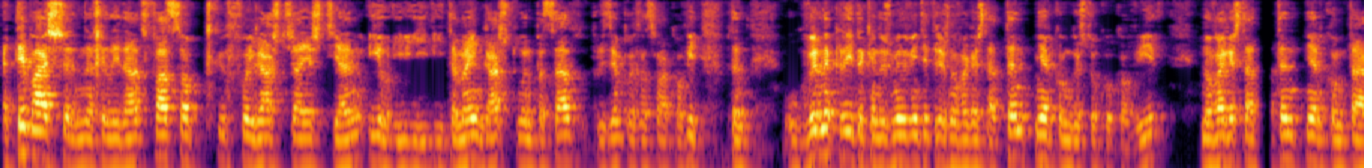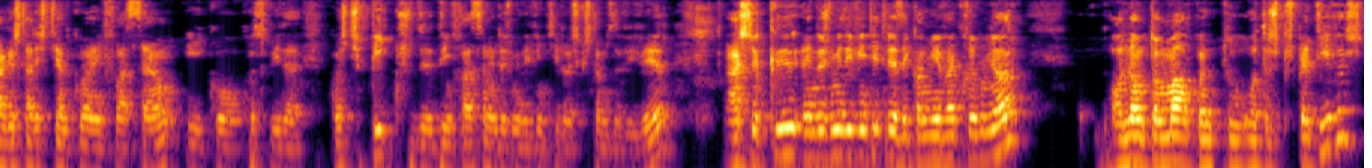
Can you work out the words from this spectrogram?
até baixa, na realidade, face ao que foi gasto já este ano e, e, e, também gasto do ano passado, por exemplo, em relação à Covid. Portanto, o Governo acredita que em 2023 não vai gastar tanto dinheiro como gastou com a Covid, não vai gastar tanto dinheiro como está a gastar este ano com a inflação e com, com a subida, com estes picos de, de inflação em 2022 que estamos a viver. Acha que em 2023 a economia vai correr melhor, ou não tão mal quanto outras perspectivas,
